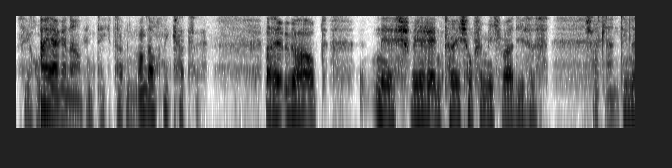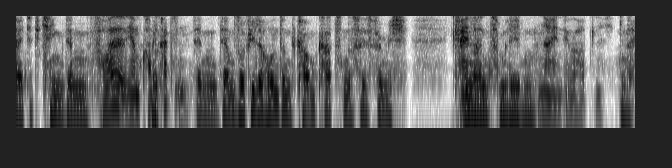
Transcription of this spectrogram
Seerobbe ah, ja, genau. entdeckt haben. Und auch eine Katze. Was ja überhaupt eine schwere Enttäuschung für mich war, dieses Schottland. United Kingdom. Voll, die haben kaum Katzen. Denn, die haben so viele Hunde und kaum Katzen. Das ist für mich kein, kein Land zum Leben. Nein, überhaupt nicht. Nein.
